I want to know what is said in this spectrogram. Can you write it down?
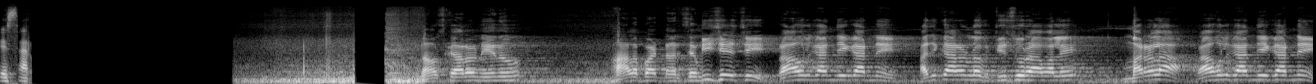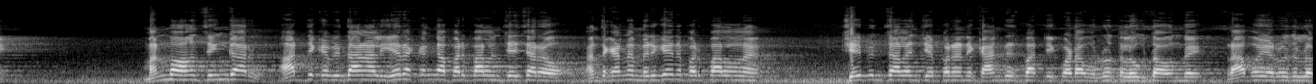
చేశారు. నమస్కారం నేను ఆలపాటి నరసింహ తీసేసి రాహుల్ గాంధీ గారిని అధికారంలోకి తీసుకురావాలి. మరలా రాహుల్ గాంధీ గారిని మన్మోహన్ సింగ్ గారు ఆర్థిక విధానాలు ఏ రకంగా పరిపాలన చేశారో అంతకన్నా మెరుగైన పరిపాలన చేపించాలని చెప్పారని కాంగ్రెస్ పార్టీ కూడా ఉర్రూతలూగుతూ ఉంది. రాబోయే రోజుల్లో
